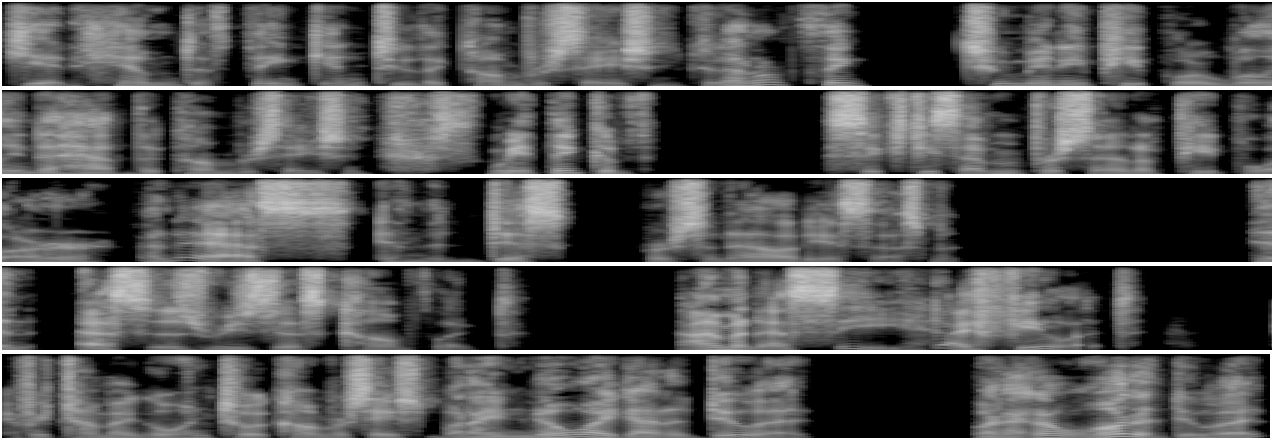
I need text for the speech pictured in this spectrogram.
get him to think into the conversation because I don't think too many people are willing to have the conversation. When you think of 67% of people are an S in the DISC personality assessment, and S's resist conflict. I'm an SC. I feel it every time I go into a conversation, but I know I got to do it, but I don't want to do it.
